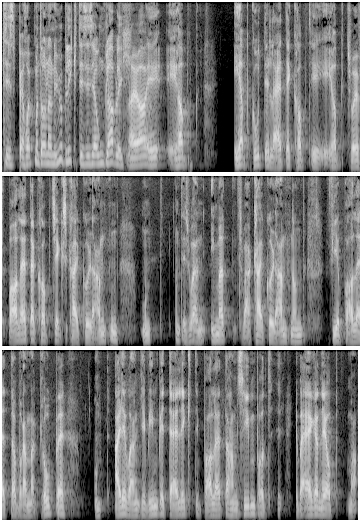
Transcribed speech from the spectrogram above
das behält man da einen Überblick, das ist ja unglaublich. Naja, ich, ich habe ich hab gute Leute gehabt. Ich, ich habe zwölf Bauleiter gehabt, sechs Kalkulanten und, und das waren immer zwei Kalkulanten und vier Bauleiter waren eine Gruppe und alle waren gewinnbeteiligt. Die Bauleiter haben sieben Prozent. Ich habe eine eigene Ma-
